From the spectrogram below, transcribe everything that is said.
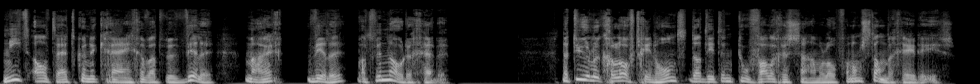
niet altijd kunnen krijgen wat we willen, maar willen wat we nodig hebben. Natuurlijk gelooft geen hond dat dit een toevallige samenloop van omstandigheden is.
